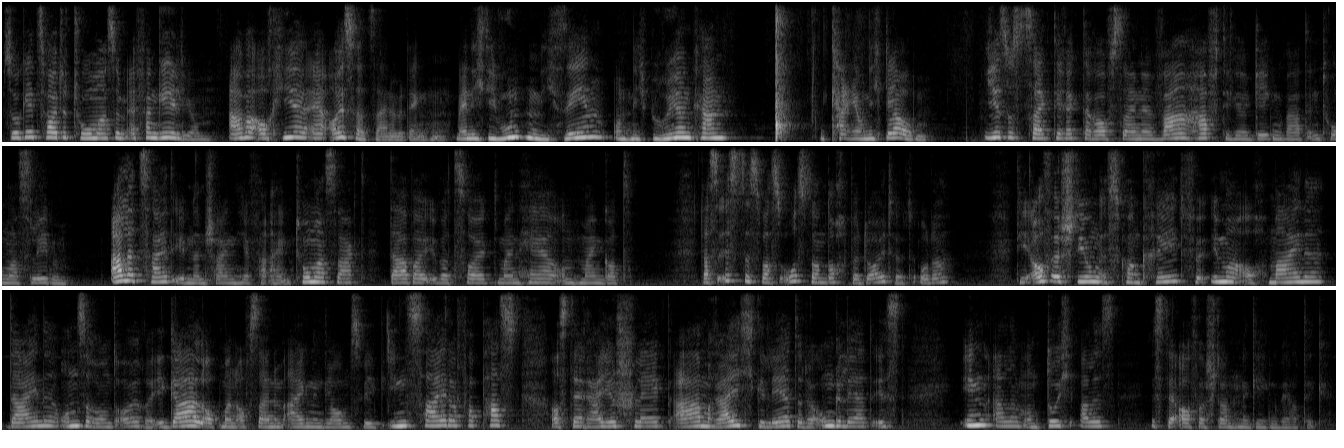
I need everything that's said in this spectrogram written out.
So geht's heute Thomas im Evangelium. Aber auch hier, er äußert seine Bedenken. Wenn ich die Wunden nicht sehen und nicht berühren kann, kann ich auch nicht glauben. Jesus zeigt direkt darauf seine wahrhaftige Gegenwart in Thomas Leben. Alle Zeitebenen scheinen hier vereint. Thomas sagt, dabei überzeugt mein Herr und mein Gott. Das ist es, was Ostern doch bedeutet, oder? Die Auferstehung ist konkret für immer auch meine, deine, unsere und eure. Egal, ob man auf seinem eigenen Glaubensweg Insider verpasst, aus der Reihe schlägt, arm, reich, gelehrt oder ungelehrt ist, in allem und durch alles ist der Auferstandene gegenwärtig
